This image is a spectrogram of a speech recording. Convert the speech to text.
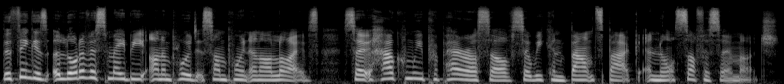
The thing is, a lot of us may be unemployed at some point in our lives, so how can we prepare ourselves so we can bounce back and not suffer so much?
